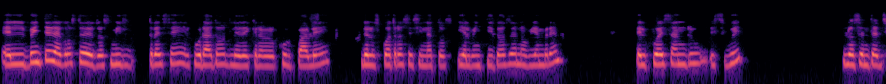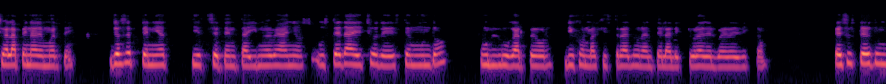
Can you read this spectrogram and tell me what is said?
El 20 de agosto de 2013, el jurado le declaró culpable de los cuatro asesinatos y el 22 de noviembre, el juez Andrew Sweet lo sentenció a la pena de muerte. Joseph tenía 79 años. Usted ha hecho de este mundo un lugar peor, dijo el magistrado durante la lectura del veredicto. Es usted un,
